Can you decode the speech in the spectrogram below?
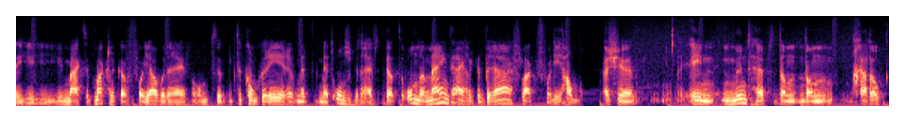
je, je, maakt het makkelijker voor jouw bedrijf om te, te concurreren met, met ons bedrijf. Dat ondermijnt eigenlijk het draagvlak voor die handel. Als je één munt hebt, dan, dan gaat ook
